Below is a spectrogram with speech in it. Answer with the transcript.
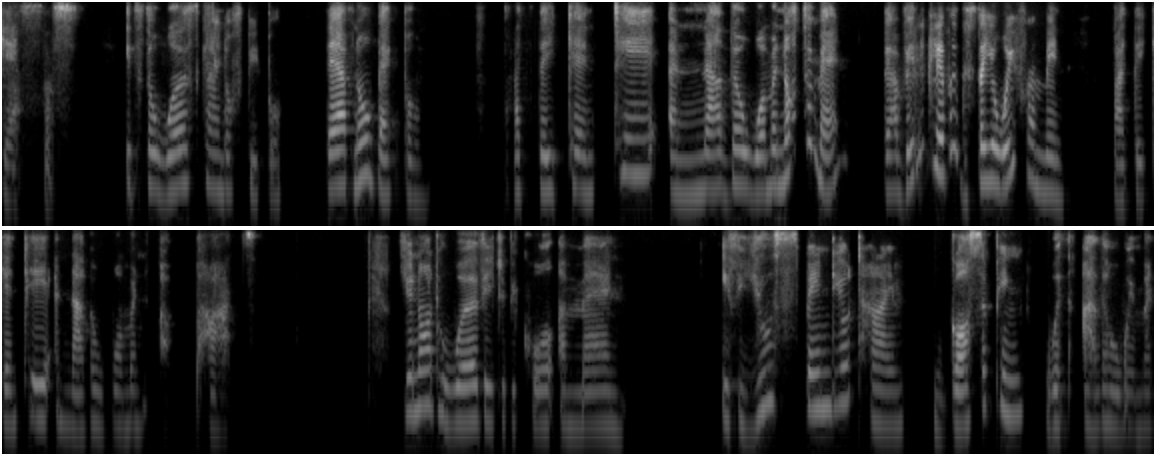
Yes, it's the worst kind of people. They have no backbone, but they can tear another woman, not a man. They are very clever, they stay away from men, but they can tear another woman apart. You're not worthy to be called a man if you spend your time gossiping with other women.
